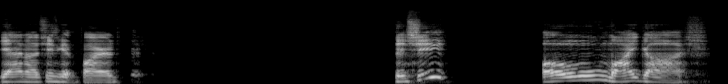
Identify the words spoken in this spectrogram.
Yeah, I know. she's getting fired. Did she? Oh my gosh.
